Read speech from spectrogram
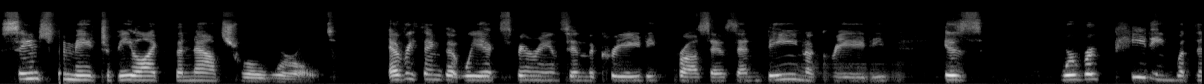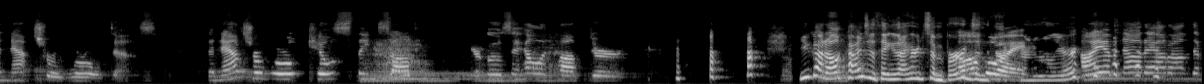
seems to me to be like the natural world. Everything that we experience in the creative process and being a creative is we're repeating what the natural world does. The natural world kills things off. Here goes a helicopter. you got all kinds of things. I heard some birds oh, in the background earlier. I am not out on the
